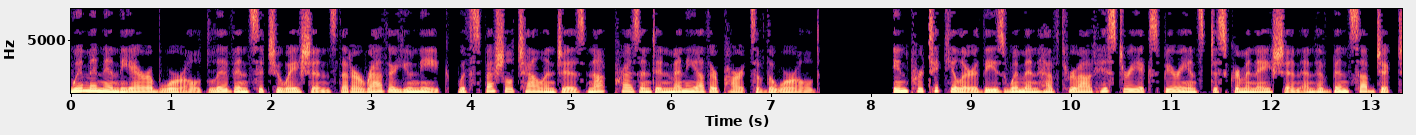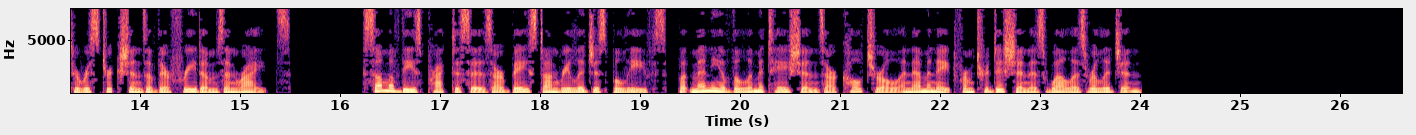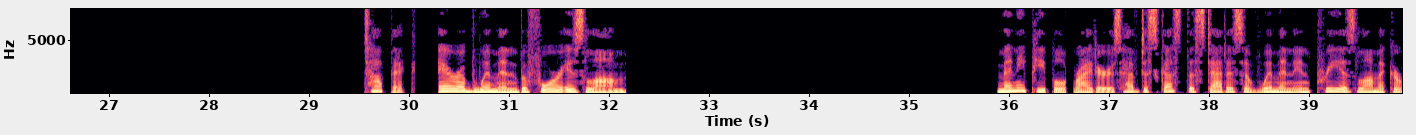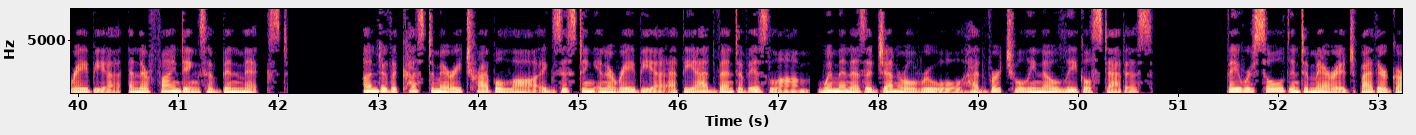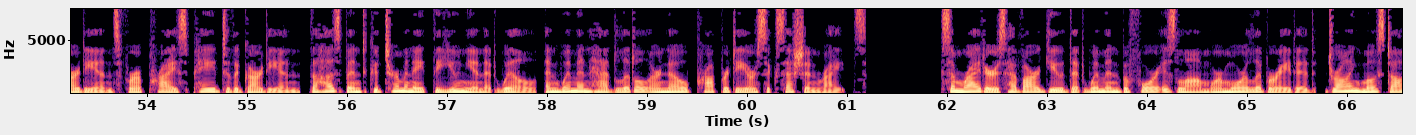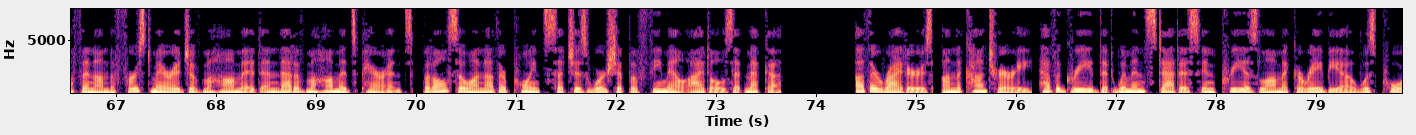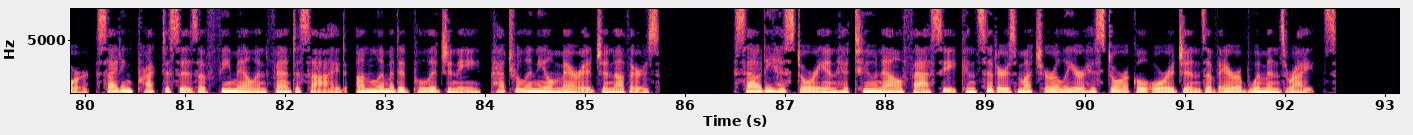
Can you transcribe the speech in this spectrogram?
Women in the Arab world live in situations that are rather unique, with special challenges not present in many other parts of the world. In particular these women have throughout history experienced discrimination and have been subject to restrictions of their freedoms and rights. Some of these practices are based on religious beliefs, but many of the limitations are cultural and emanate from tradition as well as religion. Topic. Arab women before Islam Many people, writers have discussed the status of women in pre-Islamic Arabia, and their findings have been mixed. Under the customary tribal law existing in Arabia at the advent of Islam, women as a general rule had virtually no legal status. They were sold into marriage by their guardians for a price paid to the guardian, the husband could terminate the union at will, and women had little or no property or succession rights. Some writers have argued that women before Islam were more liberated, drawing most often on the first marriage of Muhammad and that of Muhammad's parents, but also on other points such as worship of female idols at Mecca. Other writers, on the contrary, have agreed that women's status in pre-Islamic Arabia was poor, citing practices of female infanticide, unlimited polygyny, patrilineal marriage and others. Saudi historian Hatun al-Fassi considers much earlier historical origins of Arab women's rights.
